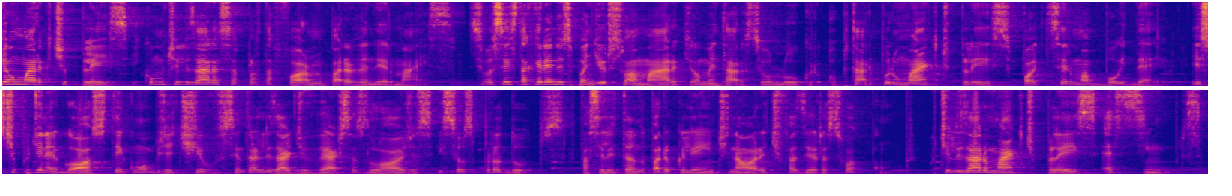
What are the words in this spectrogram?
Que é um marketplace e como utilizar essa plataforma para vender mais. Se você está querendo expandir sua marca e aumentar o seu lucro, optar por um marketplace pode ser uma boa ideia. Esse tipo de negócio tem como objetivo centralizar diversas lojas e seus produtos, facilitando para o cliente na hora de fazer a sua compra. Utilizar o marketplace é simples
